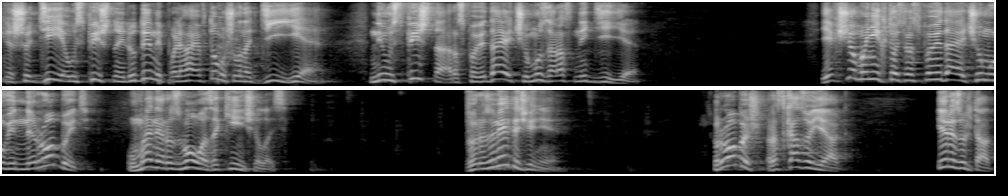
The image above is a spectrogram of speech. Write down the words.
Зрозумійте, що дія успішної людини полягає в тому, що вона діє. Неуспішна розповідає, чому зараз не діє. Якщо мені хтось розповідає, чому він не робить, у мене розмова закінчилась. Ви розумієте чи ні? Робиш, розказуй як. І результат.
